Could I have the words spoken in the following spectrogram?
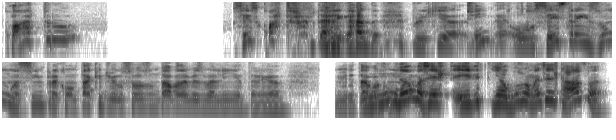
4 6-4, tá ligado? Porque. Sim. É, ou 6-3-1, assim, pra contar que o Diego Souza não tava na mesma linha, tá ligado? Ele tava com... Não, mas ele, ele, em alguns momentos ele tava.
